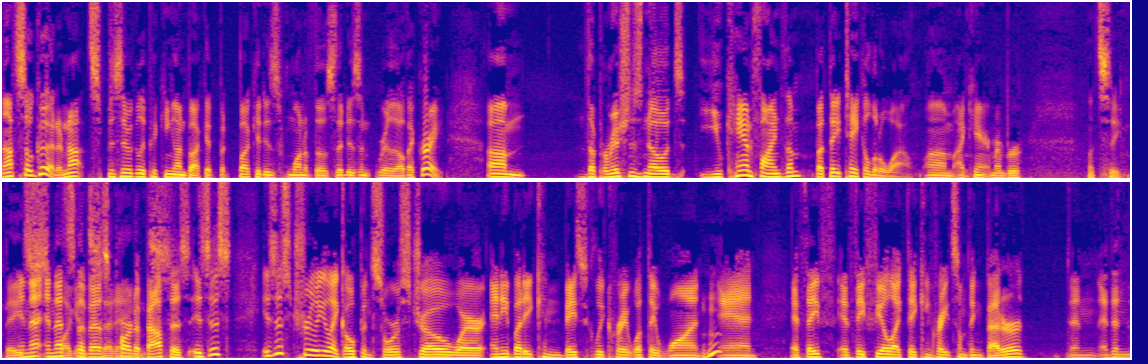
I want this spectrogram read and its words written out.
not so good. I'm not specifically picking on Bukkit, but Bukkit is one of those that isn't really all that great. Um, the permissions nodes, you can find them, but they take a little while. Um, I can't remember. Let's see. And that, and that's the best part about this. Is this is this truly like open source, Joe, where anybody can basically create what they want, Mm-hmm. and if they if they feel like they can create something better, then and then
